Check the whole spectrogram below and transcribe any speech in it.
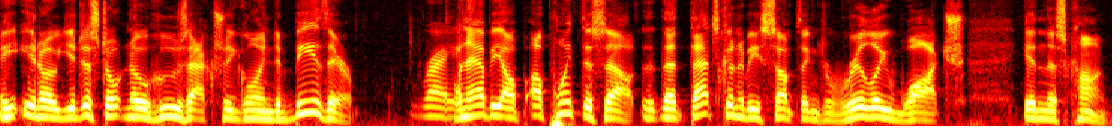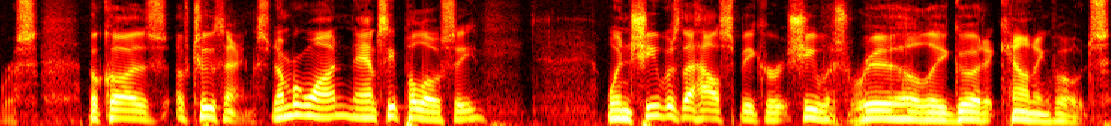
you know, you just don't know who's actually going to be there. Right. And Abby, I'll, I'll point this out that that's going to be something to really watch in this Congress because of two things. Number one, Nancy Pelosi, when she was the House Speaker, she was really good at counting votes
